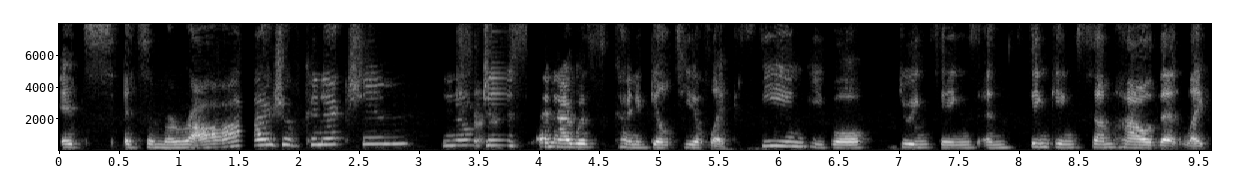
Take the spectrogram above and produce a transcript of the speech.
it's, it's a mirage of connection you know sure. just and i was kind of guilty of like seeing people doing things and thinking somehow that like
